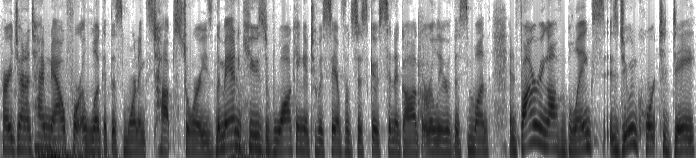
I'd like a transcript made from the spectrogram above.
All right, Jenna, time now for a look at this morning's top stories. The man accused of walking into a San Francisco synagogue earlier this month and firing off blanks is due in court today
